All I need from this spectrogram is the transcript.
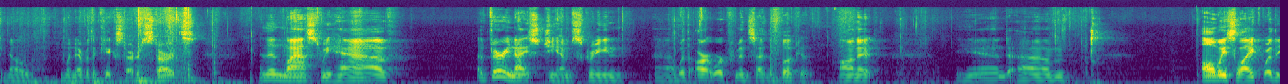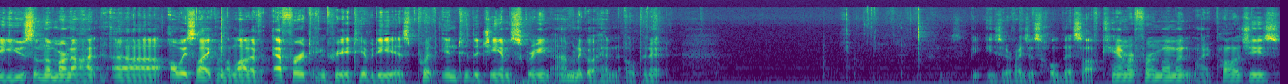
you know, whenever the Kickstarter starts. And then last we have a very nice GM screen uh, with artwork from inside the book on it. And um, always like, whether you use them or not, uh, always like when a lot of effort and creativity is put into the GM screen. I'm going to go ahead and open it. It'd be easier if I just hold this off camera for a moment. My apologies.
